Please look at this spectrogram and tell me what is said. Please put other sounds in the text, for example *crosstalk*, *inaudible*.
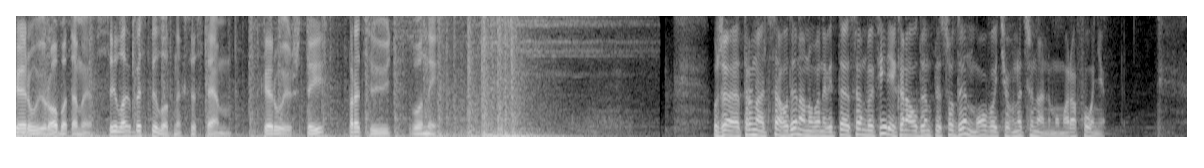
Керуй роботами в силах безпілотних систем. Керуєш ти, працюють вони. Уже 13 година. Новини від ТСН в ефірі. Канал 1 плюс 1 мовить в національному марафоні.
